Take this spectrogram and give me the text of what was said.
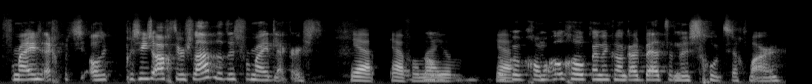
voor mij is echt precies, als ik precies acht uur slaap, dat is voor mij het lekkerst. Ja, ja voor mij Dan ook. Ja. ik ook gewoon mijn ogen open en dan kan ik uit bed en dan is het goed, zeg maar.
